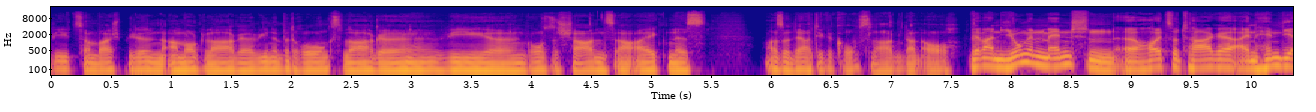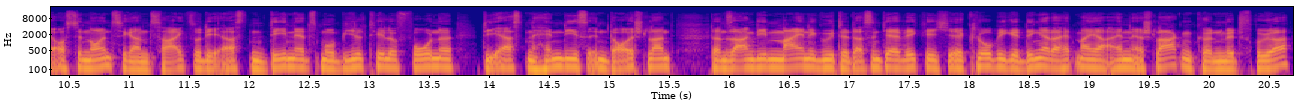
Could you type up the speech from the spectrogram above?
wie zum Beispiel eine Amoklage, wie eine Bedrohungslage, wie äh, ein großes Schadensereignis, also derartige Großlagen dann auch. Wenn man jungen Menschen äh, heutzutage ein Handy aus den 90ern zeigt, so die ersten D-Netz-Mobiltelefone, die ersten Handys in Deutschland, dann sagen die, meine Güte, das sind ja wirklich äh, klobige Dinge, da hätte man ja einen erschlagen können mit früher.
